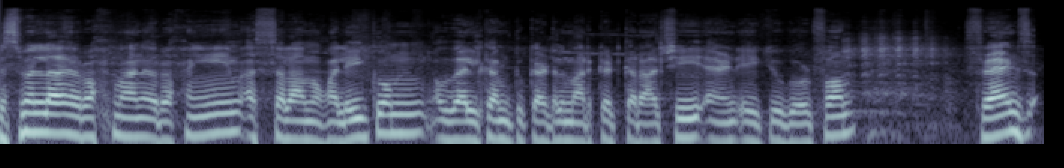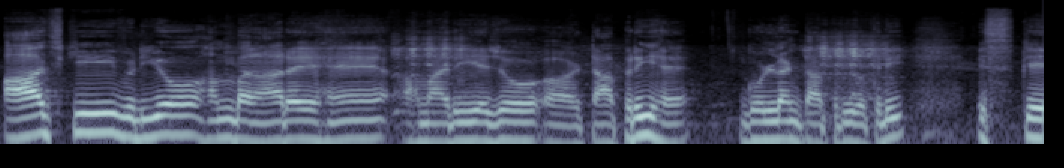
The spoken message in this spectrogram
बसमीम अल्लाम welcome to cattle market Karachi and A Q goat farm. Friends, आज की वीडियो हम बना रहे हैं हमारी ये जो टापरी है, गोल्डन टापरी बकरी, इसके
